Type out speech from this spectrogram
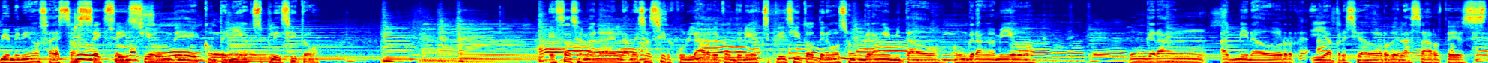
Bienvenidos a esta sexta edición de contenido explícito. Esta semana en la mesa circular de contenido explícito tenemos a un gran invitado, a un gran amigo, un gran admirador y apreciador de las artes,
